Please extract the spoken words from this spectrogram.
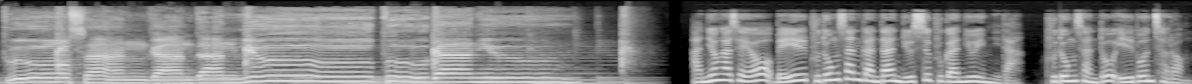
부동산 간단 유 부간유 안녕하세요. 매일 부동산 간단 뉴스 부간유입니다. 부동산도 일본처럼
